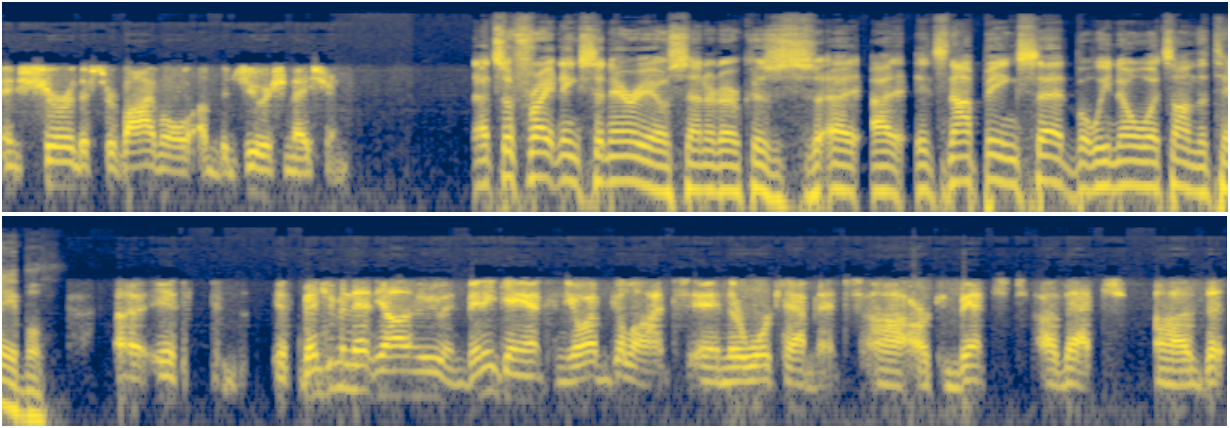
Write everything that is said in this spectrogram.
ensure the survival of the Jewish nation. That's a frightening scenario, Senator, because uh, uh, it's not being said, but we know what's on the table. If Benjamin Netanyahu and Benny Gantz and Yoav Gallant and their war cabinet uh, are convinced uh, that uh, that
